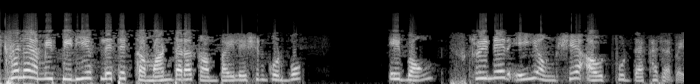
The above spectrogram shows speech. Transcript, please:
এখানে আমি পিডিফ্লেটেক্স কমান্ড দ্বারা কম্পাইলেশন করব এবং স্ক্রিনের এই অংশে আউটপুট দেখা যাবে।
